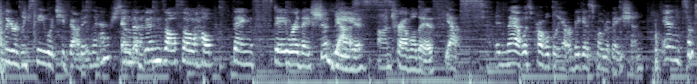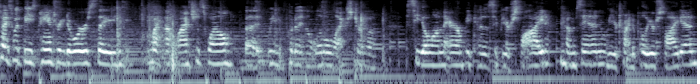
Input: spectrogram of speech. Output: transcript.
clearly see what you've got in there. So And the bins also help things stay where they should be Yes. on travel days. Yes, and that was probably our biggest motivation. And sometimes with these pantry doors, they might not latch as well, but we put in a little extra seal on there because if your slide comes in, you're trying to pull your slide in,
